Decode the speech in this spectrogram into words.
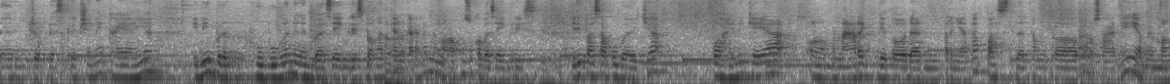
dari job descriptionnya kayaknya ini berhubungan dengan bahasa Inggris banget kan karena kan memang aku suka bahasa Inggris. Jadi pas aku baca wah ini kayak eh, menarik gitu dan ternyata pas datang ke perusahaannya ya memang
